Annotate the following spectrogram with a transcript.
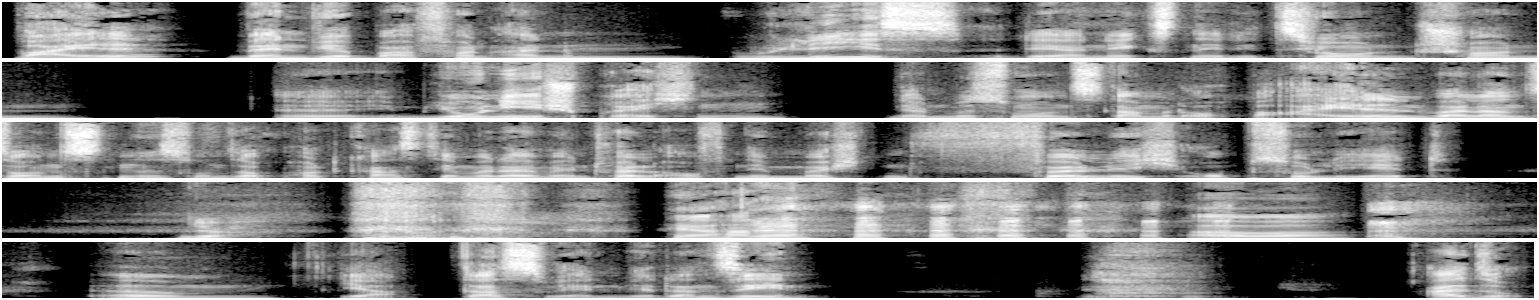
Weil, wenn wir bei, von einem Release der nächsten Edition schon äh, im Juni sprechen, dann müssen wir uns damit auch beeilen, weil ansonsten ist unser Podcast, den wir da eventuell aufnehmen möchten, völlig obsolet. Ja, genau. Ja, aber ähm, ja, das werden wir dann sehen. Also,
